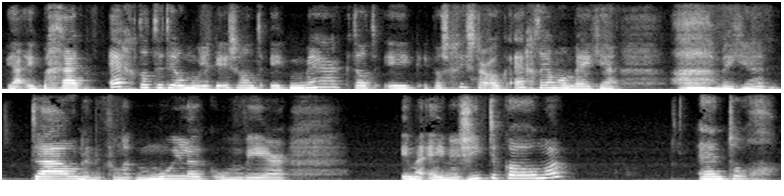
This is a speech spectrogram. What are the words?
ja, ik begrijp echt dat dit heel moeilijk is, want ik merk dat ik, ik was gisteren ook echt helemaal een beetje een beetje down en ik vond het moeilijk om weer in mijn energie te komen. En toch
